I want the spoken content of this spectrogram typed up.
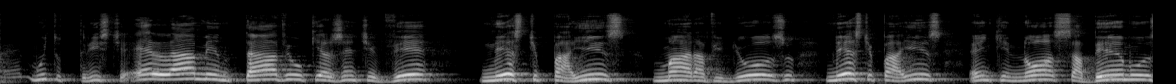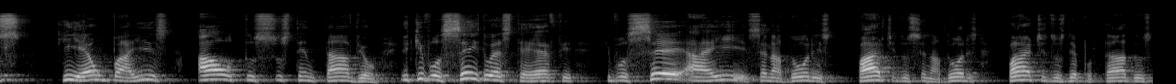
é muito triste, é lamentável o que a gente vê neste país maravilhoso, neste país em que nós sabemos que é um país autossustentável e que vocês do STF, que você aí, senadores, parte dos senadores, parte dos deputados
